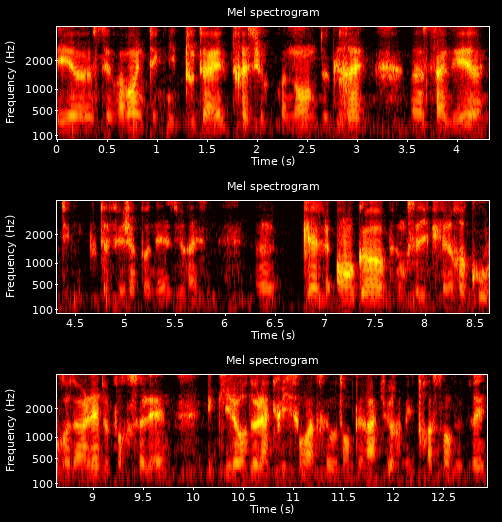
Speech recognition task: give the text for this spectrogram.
Et c'est vraiment une technique tout à elle, très surprenante, de grès salé, une technique tout à fait japonaise du reste, qu'elle engobe, donc c'est-à-dire qu'elle recouvre d'un lait de porcelaine et qui, lors de la cuisson à très haute température, à 1300 degrés,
